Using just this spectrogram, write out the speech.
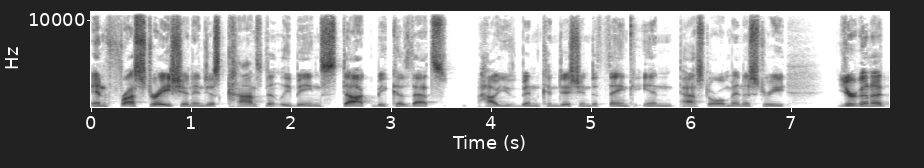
and frustration and just constantly being stuck because that's how you've been conditioned to think in pastoral ministry, you're going to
